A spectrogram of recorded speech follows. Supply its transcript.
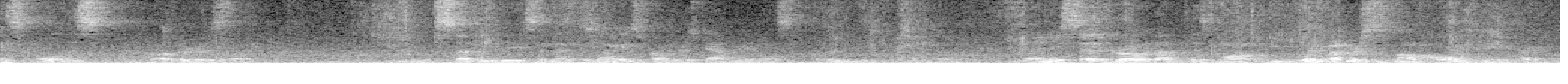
his oldest brother is like in the seventies, and then his youngest brother is Gabriel is thirties or something. And he said growing up, his mom he remembers his mom always being pregnant.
